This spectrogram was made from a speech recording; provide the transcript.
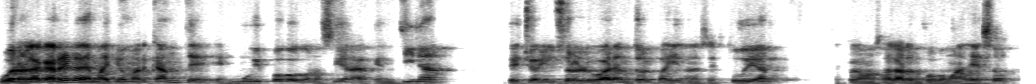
Bueno, la carrera de marino mercante es muy poco conocida en Argentina. De hecho, hay un solo lugar en todo el país donde se estudia. Después vamos a hablar un poco más de eso.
